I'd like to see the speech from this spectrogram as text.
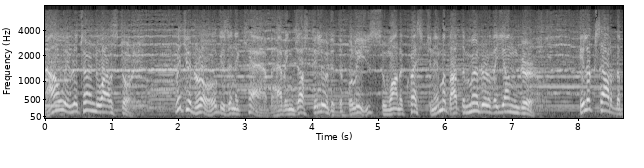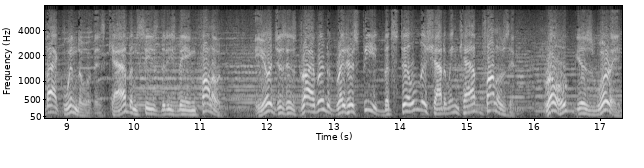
now we return to our story. Richard Rogue is in a cab, having just eluded the police who want to question him about the murder of a young girl. He looks out of the back window of his cab and sees that he's being followed. He urges his driver to greater speed, but still the shadowing cab follows him. Rogue is worried.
